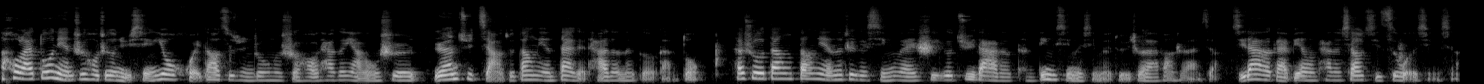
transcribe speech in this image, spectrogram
后来多年之后，这个女性又回到咨询中的时候，她跟亚龙是仍然去讲，就当年带给她的那个感动。他说，当当年的这个行为是一个巨大的肯定性的行为，对于这个来访者来讲，极大的改变了他的消极自我的形象。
